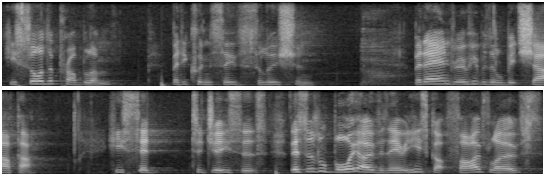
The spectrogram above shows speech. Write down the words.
He saw the problem, but he couldn't see the solution. But Andrew, he was a little bit sharper. He said to Jesus, There's a little boy over there, and he's got five loaves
